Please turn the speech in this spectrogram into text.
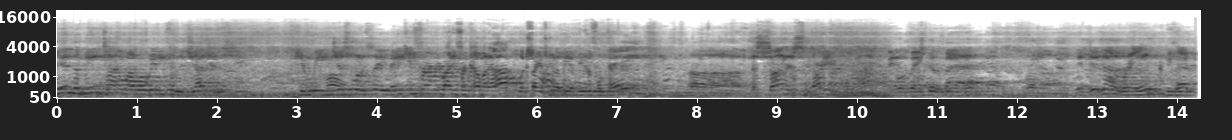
In the meantime, while we're waiting for the judges, can we just want to say thank you for everybody for coming out? Looks like it's going to be a beautiful day. Uh, the sun is starting to come out, both good or bad. It did not rain. We've had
